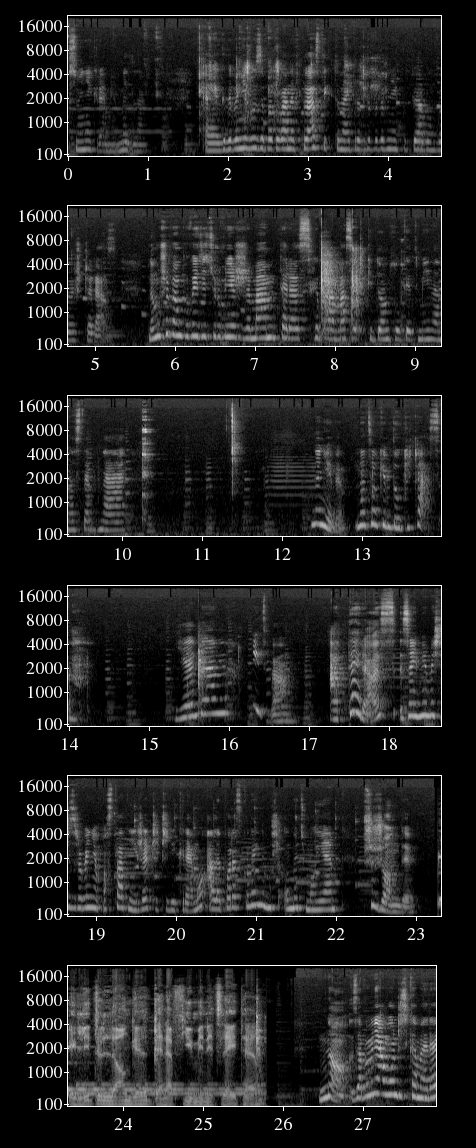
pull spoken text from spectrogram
w sumie nie kremie, mydle. E, gdyby nie był zapakowany w plastik, to najprawdopodobniej kupiłabym go jeszcze raz. No muszę Wam powiedzieć również, że mam teraz chyba maseczki Don't Look At Me na następne... No nie wiem, na całkiem długi czas. Jeden i dwa. A teraz zajmiemy się zrobieniem ostatniej rzeczy, czyli kremu, ale po raz kolejny muszę umyć moje przyrządy. A little longer than a few minutes later. No, zapomniałam włączyć kamerę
